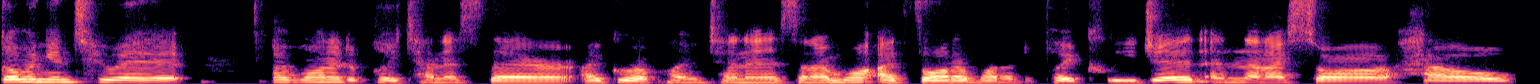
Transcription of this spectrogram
going into it I wanted to play tennis there. I grew up playing tennis and I want I thought I wanted to play collegiate and then I saw how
